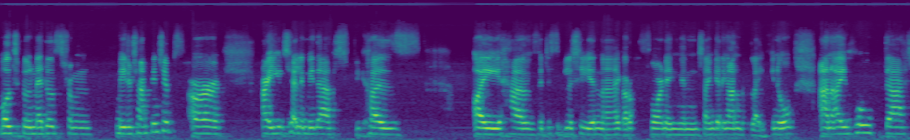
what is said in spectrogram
multiple medals from major championships, or are you telling me that because I have a disability and I got up this morning and I'm getting on with life, you know. And I hope that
